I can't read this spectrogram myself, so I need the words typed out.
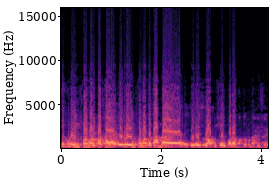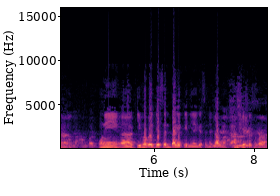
এগুলো ইনফর্মাল কথা, এগুলো ইনফর্মাল কথা আমরা, এগুলো অফিসিয়াল বলার মতো কোনো বিষয় নয় উনি কীভাবে গেছেন, ব্যাগে কি নিয়ে গেছেন, এটা আপনার জিজ্ঞেস করতে পারেন।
